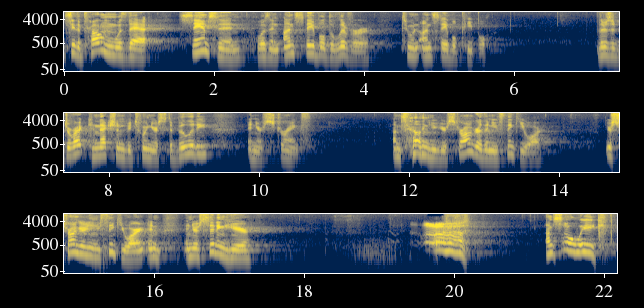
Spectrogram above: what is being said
See, the problem was that Samson was an unstable deliverer to an unstable people. There's a direct connection between your stability and your strength. I'm telling you, you're stronger than you think you are. You're stronger than you think you are. And, and you're sitting here, I'm so weak.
